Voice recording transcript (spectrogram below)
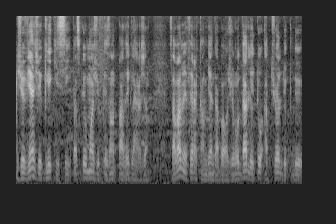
Je viens, je clique ici, parce que moi je ne plaisante pas avec l'argent. Ça va me faire combien d'abord? Je regarde le taux actuel de, de,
